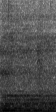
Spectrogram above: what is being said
love.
